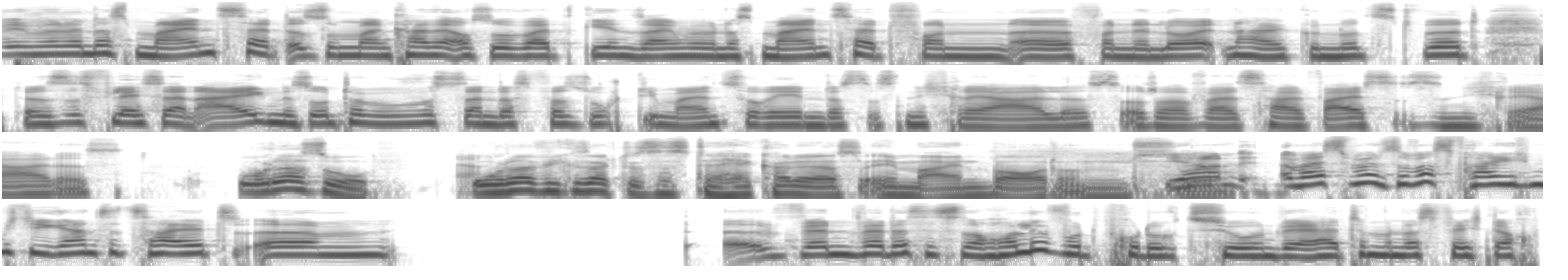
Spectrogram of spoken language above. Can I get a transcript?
wenn, wenn das Mindset, also man kann ja auch so weit gehen, sagen, wenn das Mindset von, äh, von den Leuten halt genutzt wird, dann ist es vielleicht sein eigenes Unterbewusstsein, das versucht, ihm einzureden, dass es nicht real ist. Oder weil es halt weiß, dass es nicht real ist. oder so. Ja. Oder wie gesagt, das ist der Hacker, der das eben einbaut und. Ja, und weißt du, bei sowas frage ich mich die ganze Zeit, ähm, äh, wenn, wenn das jetzt eine Hollywood-Produktion wäre, hätte man das vielleicht noch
